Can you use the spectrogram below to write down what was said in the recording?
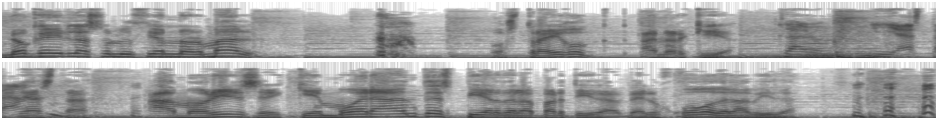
¿No queréis la solución normal? Os traigo anarquía. Claro, y ya está. Ya está. A morirse. Quien muera antes pierde la partida del juego de la vida.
